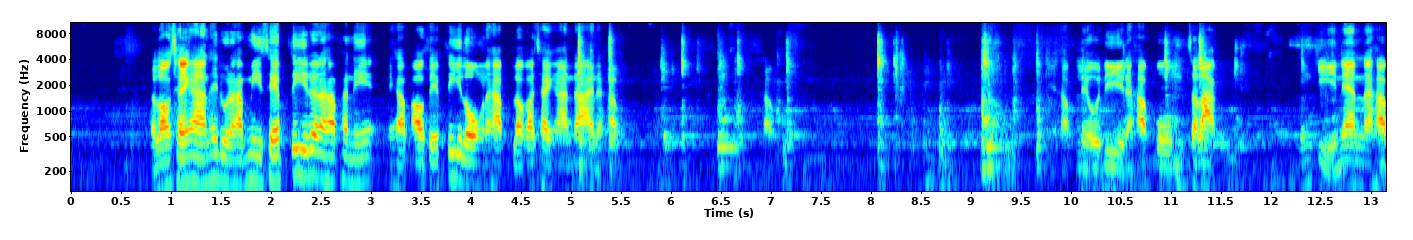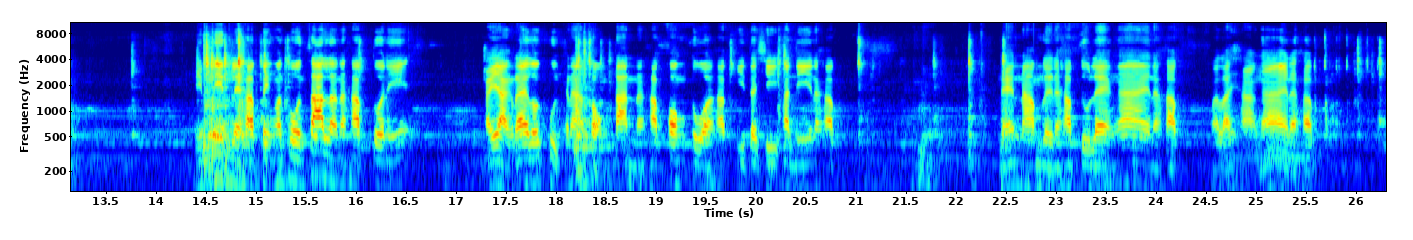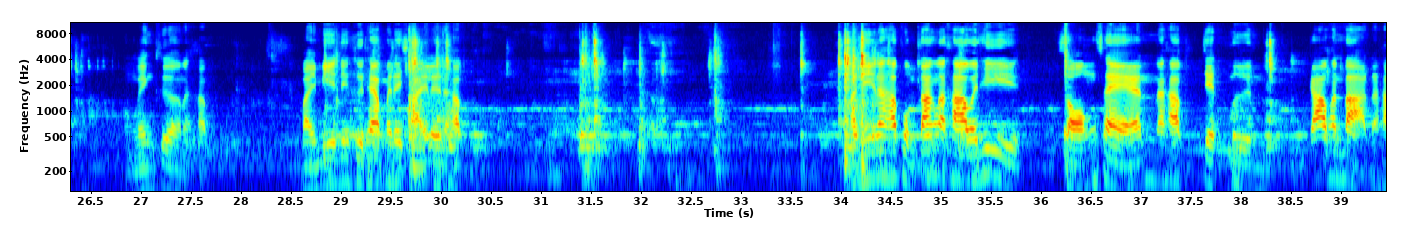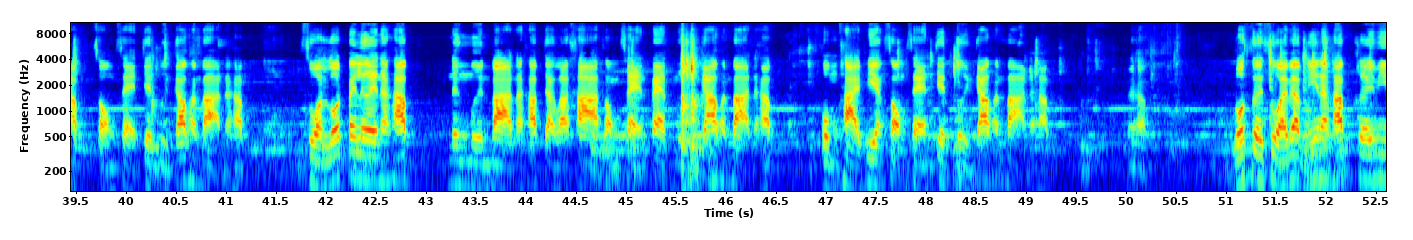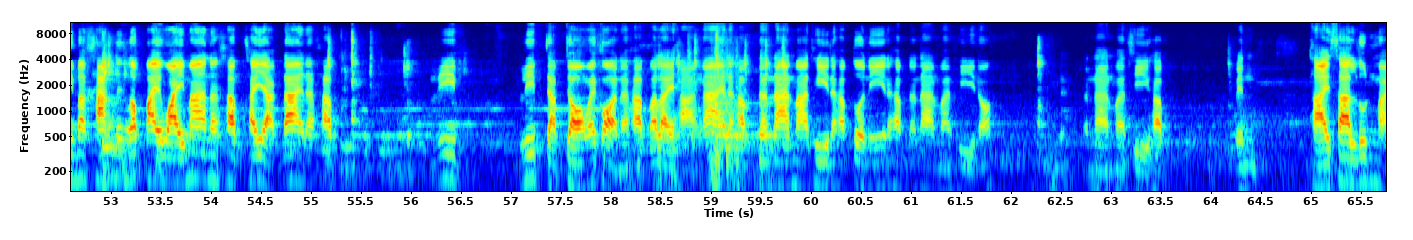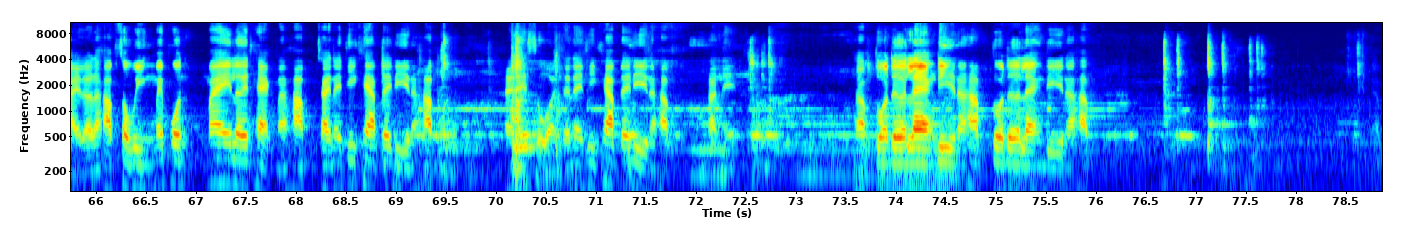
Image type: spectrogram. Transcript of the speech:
เดี๋ยวลองใช้งานให้ดูนะครับ มีเซฟตี้ด้วยนะครับคันนี้นะครับ เอาเซฟตี้ลงนะครับ แล้วก็ใช้งานได้นะครับ ครับนี่ครับ เร็วดีนะครับบูมสลักมุงกี่แน่นนะครับ นิ่มๆเลยครับ เป็นคอนโทรลสั้นแล้วนะครับ ตัวนี้ ใครอยากได้รถขุดขนาด 2 ตันนะครับคล่องตัวครับฮิตาชิคันนี้นะครับ แนะนำเลยนะครับ ดูแลง่ายนะครับอะไรหาง่ายนะครับ ของเร่งเครื่องนะครับใบมีดนี่คือแทบไม่ได้ใช้เลยนะครับ อันนี้นะครับผมตั้งราคาไว้ที่2 0 0แสนนะครับ79,000บาทนะครับ2 7 9 0 0 0บาทนะครับ ส่วนลดไปเลยนะครับ10,000บาทนะครับจากราคา289,000บาทนะครับ ผมขายเพียง279,000บาทนะครับนะครับ รถสวยๆแบบนี้นะครับ เคยมีมาครั้งหนึ่งแล้วไปไวมากนะครับ ใครอยากได้นะครับ รีบรีบจับจองไว้ก่อนนะครับ อะไรหาง่ายนะครับ นานๆมาทีนะครับ ตัวนี้นะครับ นานๆมาทีเนาะนานๆมาทีครับ เป็นท้ายสั้นรุ่นใหม่แล้วนะครับ สวิงไม่พ้นไม่เลยแท็กนะครับ ใช้ในที่แคบได้ดีนะครับ ใช้ในสวนใช้ในที่แคบได้ดีนะครับคันนี้ครับตัวเดินแรงดีนะครับ ตัวเดินแรงดีนะครับ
